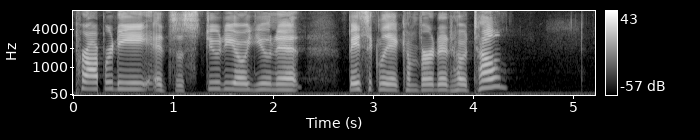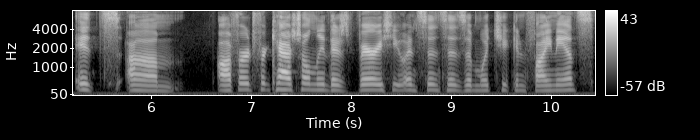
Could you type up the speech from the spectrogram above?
property. It's a studio unit, basically a converted hotel. It's um, offered for cash only. There's very few instances in which you can finance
